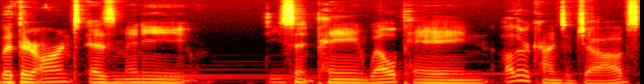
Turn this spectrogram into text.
but there aren't as many decent paying, well paying other kinds of jobs.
